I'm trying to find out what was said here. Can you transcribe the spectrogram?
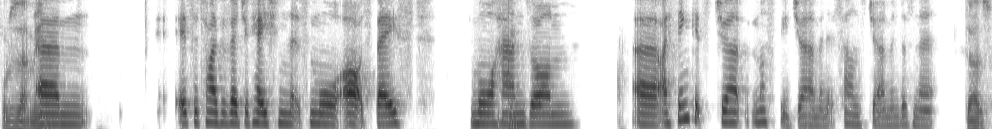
What does that mean? Um, it's a type of education that's more arts based, more hands on. Uh, I think it's ger- must be German. It sounds German, doesn't it? Does.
